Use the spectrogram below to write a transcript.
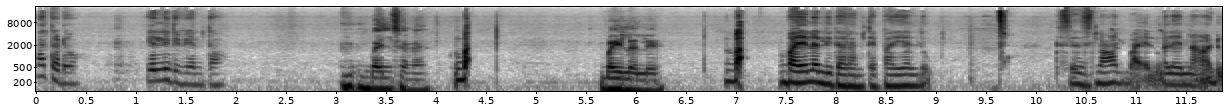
ಮಾತಾಡು. ಎಲ್ಲಿದೀವಿ ಅಂತ? ಬಯಲ್ಸೇನೆ. ಬ ಬೈಲಲ್ಲಿ ಬ ಬಯಲಲ್ಲಿದಾರಂತೆ ಬಯಲು ದಿಸ್ is not ಬಯಲು ಮಲೆನಾಡು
